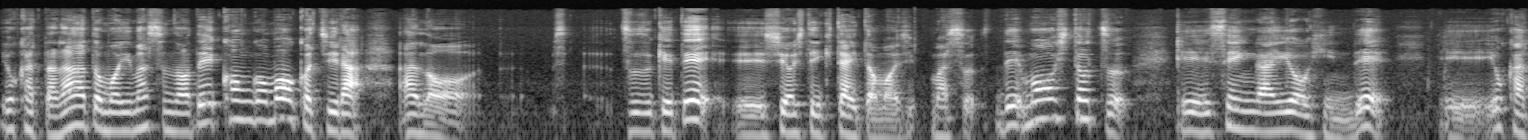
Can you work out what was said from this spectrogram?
良かったなと思いますので今後もこちらあの続けて、えー、使用していきたいと思います。でもう一つ、えー、洗顔用品でえー、かっ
